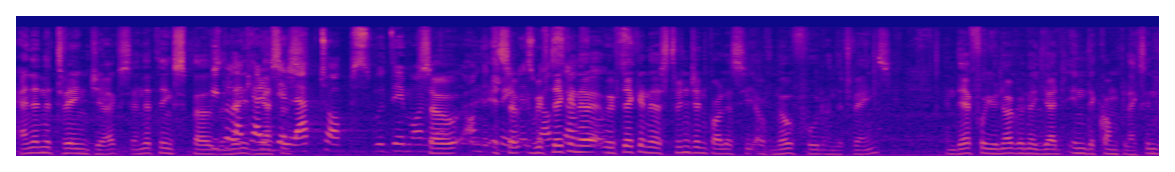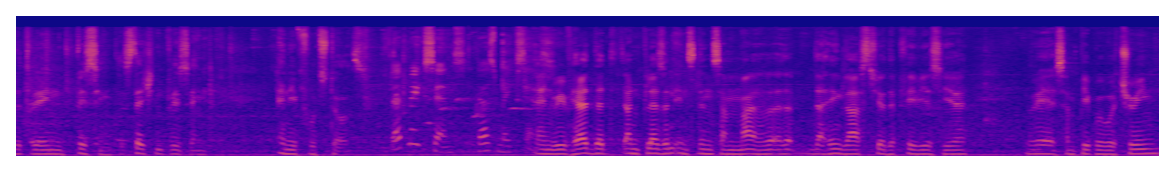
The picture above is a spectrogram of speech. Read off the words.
and then the train jerks, and the thing spills, People and then are it carrying their laptops with them on, so on the train a, as we've well. taken a we've taken a stringent policy of no food on the trains, and therefore you're not going to get in the complex, in the train precinct, the station precinct, any food stalls. That makes sense. It does make sense. And we've had that unpleasant incident some, uh, I think last year, the previous year, where some people were chewing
